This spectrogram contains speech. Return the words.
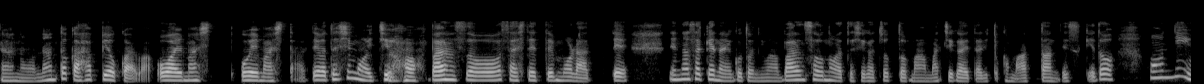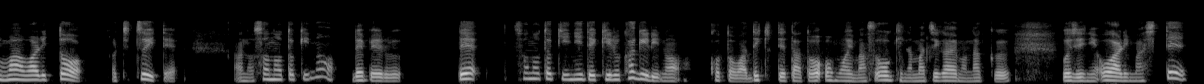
あの、なんとか発表会は終えまし終えました。で、私も一応 伴奏をさせてもらって、で、情けないことには伴奏の私がちょっとまあ間違えたりとかもあったんですけど、本人は割と落ち着いて、あの、その時のレベルで、その時にできる限りのことはできてたと思います。大きな間違いもなく、無事に終わりまして、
